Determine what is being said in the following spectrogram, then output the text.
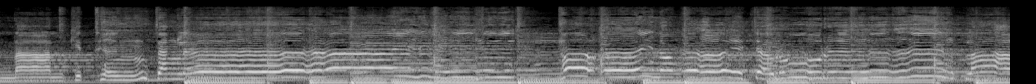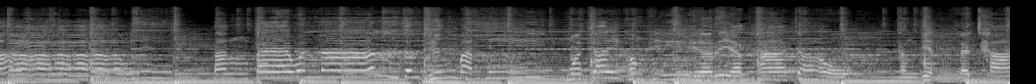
กันนานคิดถึงจังเลยพ่อเอ๋ยน้องเอ๋ยจะรู้หรือเปล่า ตั้งแต่วันนั้นจนถึงบัดนี้ หัวใจของพี่เรียกหาเจ้า ทั้งเย็นและเช้า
